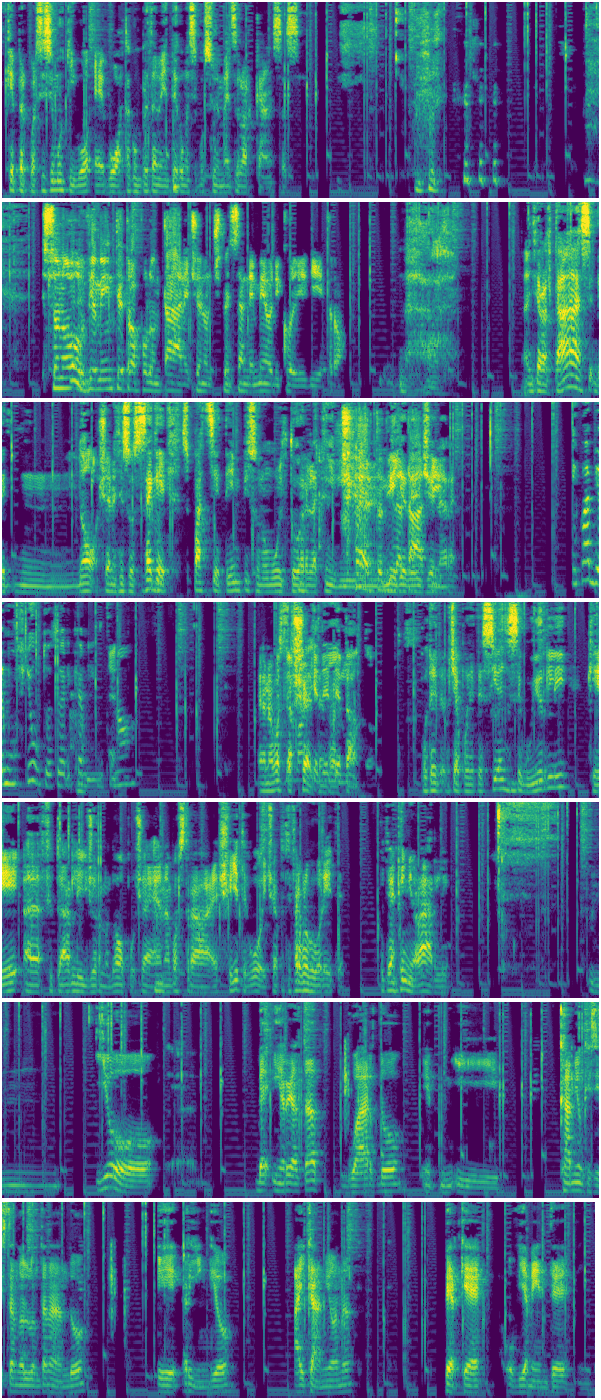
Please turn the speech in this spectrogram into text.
Che per qualsiasi motivo è vuota completamente come se fossimo in mezzo all'Arkansas. Sono ovviamente troppo lontani, cioè non ci pensiamo nemmeno di quelli di dietro. Ah, In realtà, se- mh, no, cioè nel senso, sai che spazi e tempi sono molto relativi Certo, in media del genere. E poi abbiamo un fiuto teoricamente, no? È una vostra Abbiamo anche scelta in realtà. moto. Potete, cioè, potete sia inseguirli che eh, fiutarli il giorno dopo, cioè è una vostra. eh, scegliete voi, cioè potete fare quello che volete. Potete anche ignorarli. Mm, io, eh, beh, in realtà guardo i, i camion che si stanno allontanando e ringhio ai camion perché ovviamente in,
